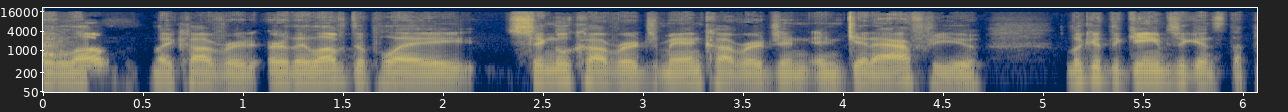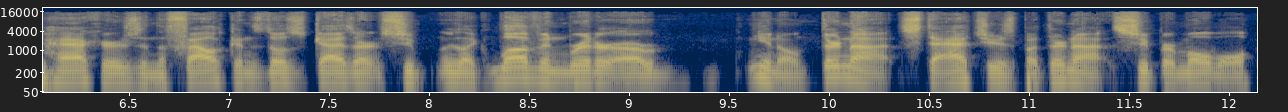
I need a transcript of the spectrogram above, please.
They love to play coverage, or they love to play single coverage, man coverage, and, and get after you. Look at the games against the Packers and the Falcons. Those guys aren't super like Love and Ridder are, you know, they're not statues, but they're not super mobile.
